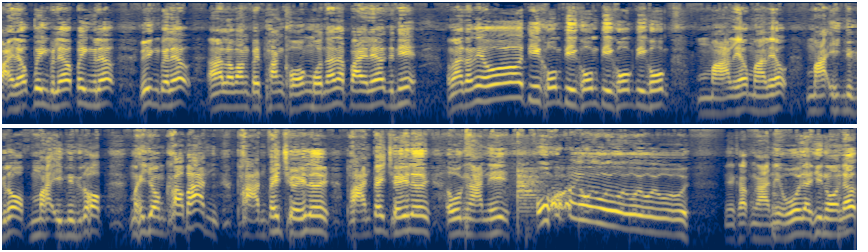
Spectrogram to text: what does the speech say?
ไปแล้ววิ่งไปแล้ววิ่งไปแล้ววิ่งไปแล้วอ่าระวังไปพังของหมดนั้นไปแล้วทีนี้มาทางนี้โอ้ตีโค้งตีโค้งตีโค้งตีโค้งมาแล้วมาแล้ว มาอีกหนึ่งรอบ มาอีกหนึ่งรอบ ไม่ยอมเข้าบ้าน ผ่านไปเฉยเลย ผ่านไปเฉยเลยโอ้งานนี้ โอ้ยโอ้ยโอ้ยโอ้ยโอ้ยเนี่ยครับงานนี้โอ้ยได้ที่นอนแล้ว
